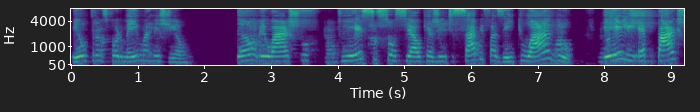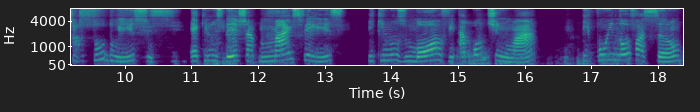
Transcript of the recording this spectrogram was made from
eu transformei uma região Então, eu acho que esse social que a gente sabe fazer e que o agro, ele é parte de tudo isso, é que nos deixa mais feliz e que nos move a continuar e com inovação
